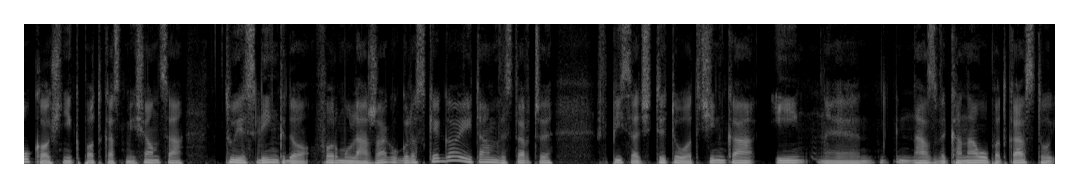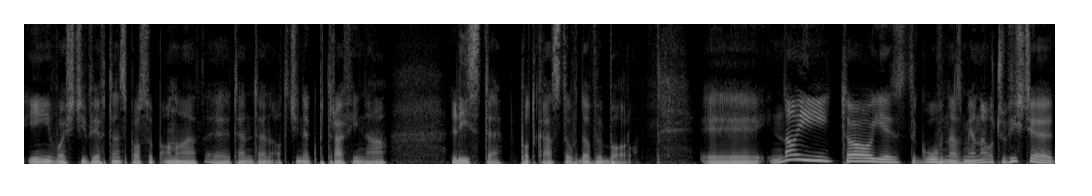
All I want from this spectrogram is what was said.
ukośnik podcast miesiąca. Tu jest link do formularza googlowskiego i tam wystarczy wpisać tytuł odcinka i e, nazwy kanału podcastu i właściwie w ten sposób ona, e, ten, ten odcinek trafi na listę podcastów do wyboru. Yy, no i to jest główna zmiana. Oczywiście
